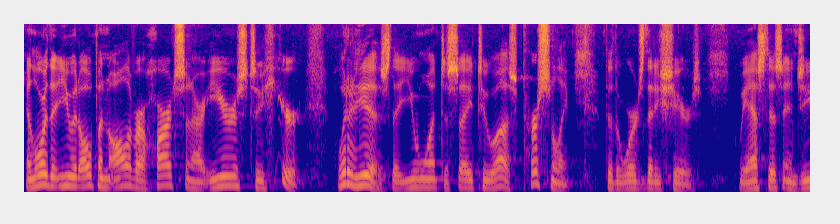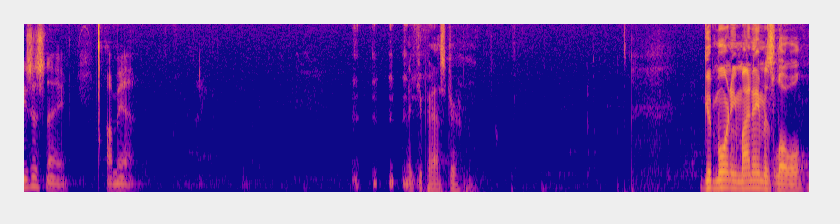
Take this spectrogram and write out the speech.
And Lord, that you would open all of our hearts and our ears to hear what it is that you want to say to us personally through the words that he shares. We ask this in Jesus' name. Amen. Thank you, Pastor. Good morning. My name is Lowell,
